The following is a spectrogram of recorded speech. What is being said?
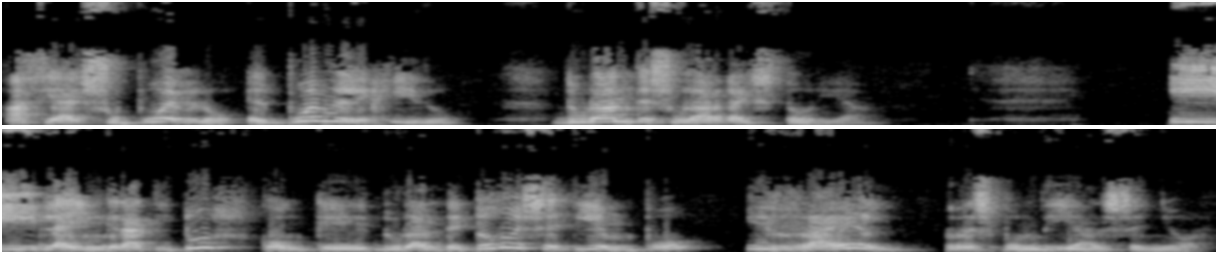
hacia su pueblo, el pueblo elegido, durante su larga historia. Y la ingratitud con que durante todo ese tiempo Israel respondía al Señor.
